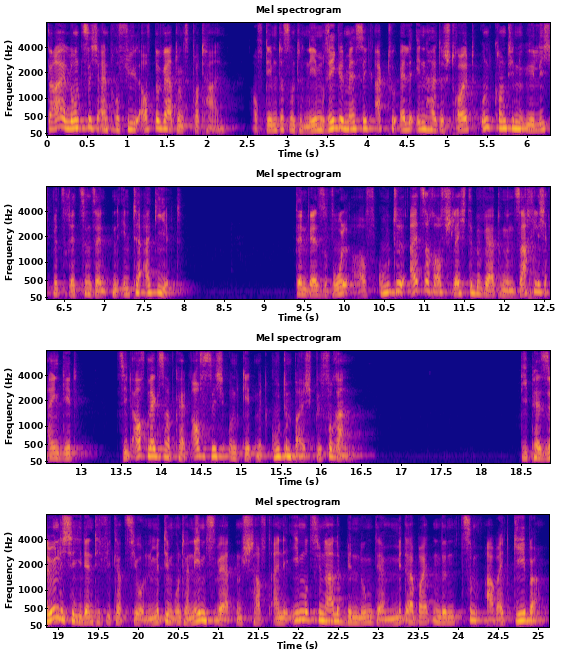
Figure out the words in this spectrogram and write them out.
Daher lohnt sich ein Profil auf Bewertungsportalen, auf dem das Unternehmen regelmäßig aktuelle Inhalte streut und kontinuierlich mit Rezensenten interagiert. Denn wer sowohl auf gute als auch auf schlechte Bewertungen sachlich eingeht, zieht Aufmerksamkeit auf sich und geht mit gutem Beispiel voran. Die persönliche Identifikation mit dem Unternehmenswerten schafft eine emotionale Bindung der Mitarbeitenden zum Arbeitgeber.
